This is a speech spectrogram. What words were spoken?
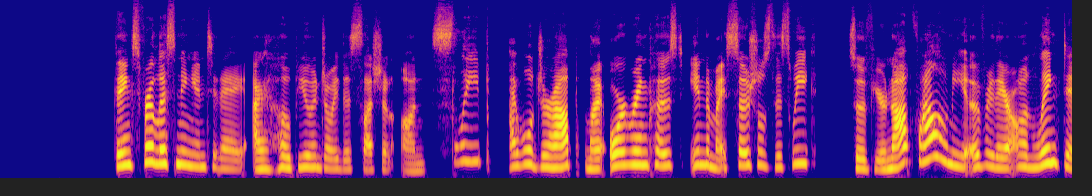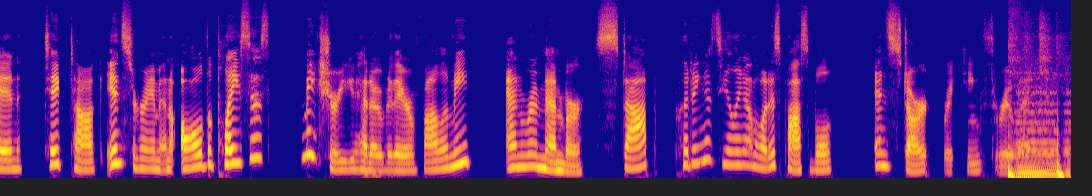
Thanks for listening in today. I hope you enjoyed this session on sleep. I will drop my Oura Ring post into my socials this week. So if you're not following me over there on LinkedIn, TikTok, Instagram, and all the places, make sure you head over there and follow me. And remember, stop putting a ceiling on what is possible and start breaking through it.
